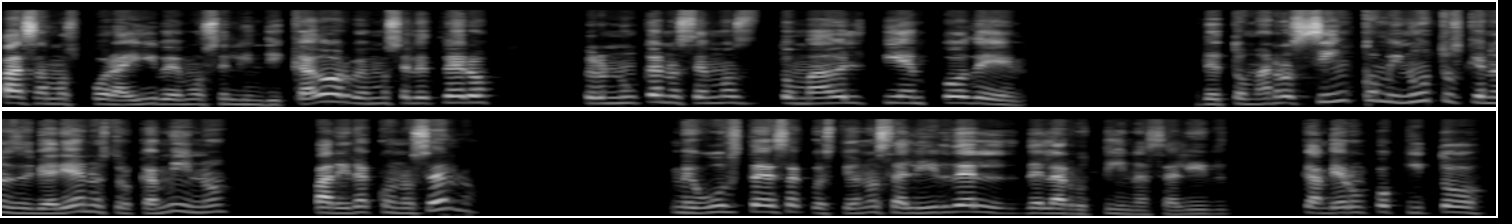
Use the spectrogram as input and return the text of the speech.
pasamos por ahí, vemos el indicador, vemos el letrero, pero nunca nos hemos tomado el tiempo de de tomar los cinco minutos que nos desviaría de nuestro camino para ir a conocerlo. Me gusta esa cuestión, ¿no? Salir del de la rutina, salir cambiar un poquito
